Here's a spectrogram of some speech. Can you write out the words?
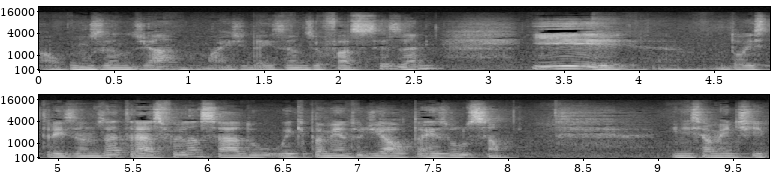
há alguns anos já, mais de 10 anos eu faço esse exame, e dois, três anos atrás foi lançado o equipamento de alta resolução. Inicialmente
